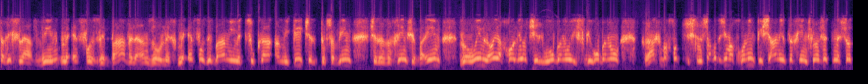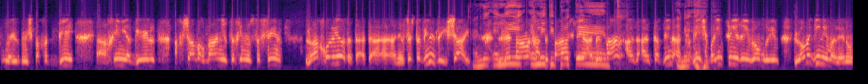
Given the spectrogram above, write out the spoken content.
צריך להבין מאיפה זה בא ולאן זה הולך. מאיפה זה בא ממצוקה אמיתית של תושבים, של אזרחים שבאים ואומרים לא יכול להיות שירגעו בנו, יפגעו בנו. רק בשלושה חודשים האחרונים תשעה נרצחים, שלושת נשות משפחת די, האחים יגל, עכשיו ארבעה נרצחים נוספים. לא יכול להיות, אתה, אתה, אני רוצה שתבין את זה, ישי. אין לי- אין לי- אין לי טיפת, אה, אז, אז תבין, אני- תבין שבאים צעירים ואומרים, לא מגינים עלינו,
